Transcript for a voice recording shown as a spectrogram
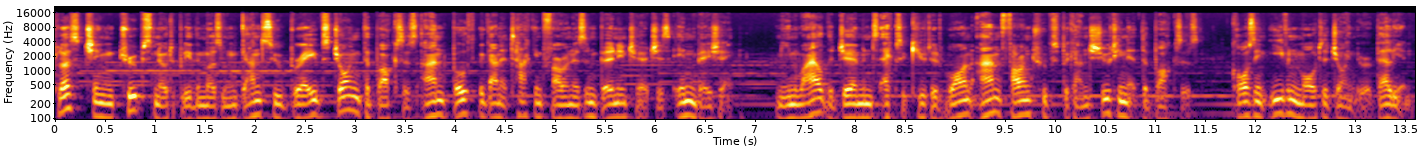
Plus, Qing troops, notably the Muslim Gansu Braves, joined the Boxers and both began attacking foreigners and burning churches in Beijing. Meanwhile, the Germans executed one and foreign troops began shooting at the Boxers, causing even more to join the rebellion.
